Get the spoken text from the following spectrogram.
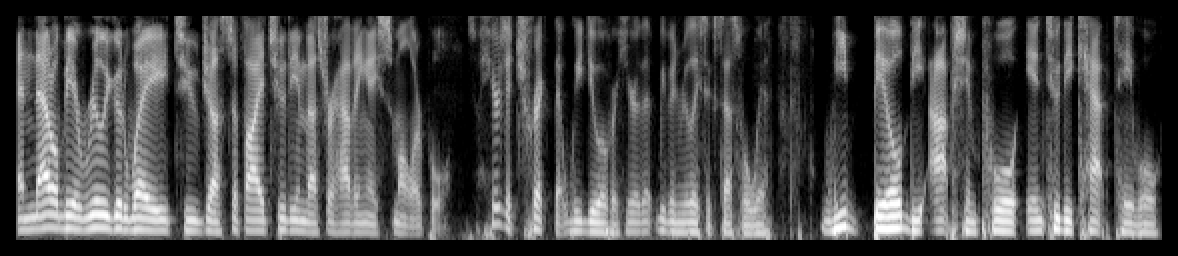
And that'll be a really good way to justify to the investor having a smaller pool. So here's a trick that we do over here that we've been really successful with. We build the option pool into the cap table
